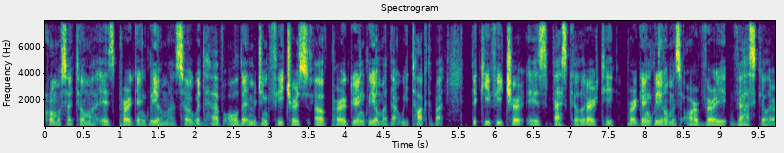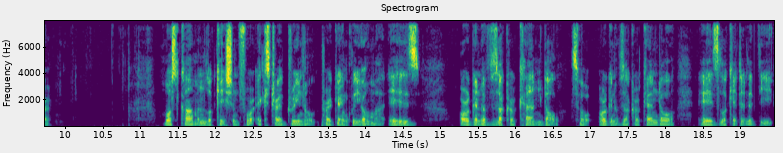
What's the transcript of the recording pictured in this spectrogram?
pheochromocytoma is paraganglioma, so it would have all the imaging features of paraganglioma that we talked about. The key feature is vascularity. Paragangliomas are very vascular. Most common location for extraadrenal paraganglioma is organ of Zuckerkandl. So organ of Zuckerkandl is located at the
